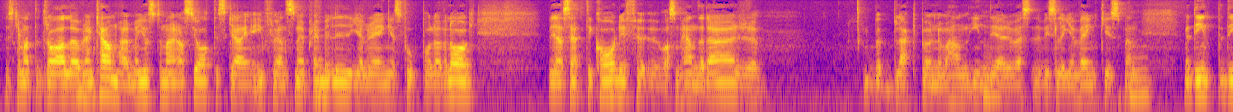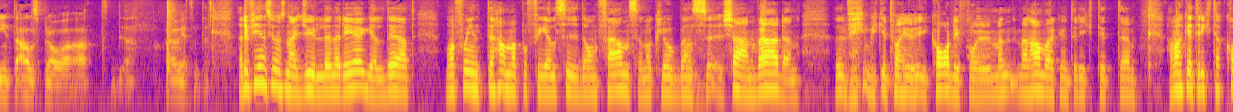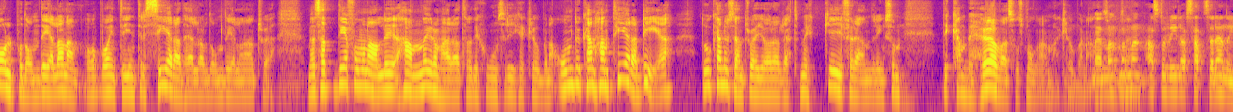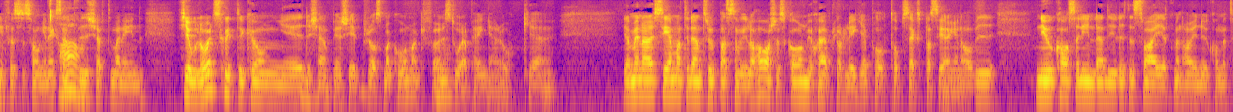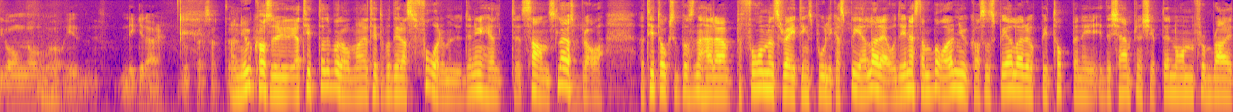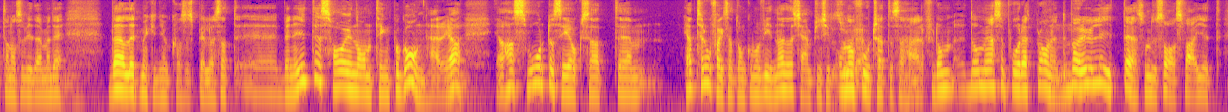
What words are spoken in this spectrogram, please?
nu ska man inte dra alla över en kam här, men just de här asiatiska influenserna i Premier League eller i engelsk fotboll överlag. Vi har sett i Cardiff vad som hände där. Blackburn, nu var han indier, väs- visserligen Venkis, men, mm. men det, är inte, det är inte alls bra att... Jag vet inte. Det finns ju en sån här gyllene regel. Det är att man får inte hamna på fel sida om fansen och klubbens mm. kärnvärden. Vil- Vilket man ju i Cardiff får ju. Men, men han verkar ju inte riktigt... Eh, han verkar inte riktigt ha koll på de delarna. Och var inte intresserad heller av de delarna tror jag. Men så att det får man aldrig hamna i de här traditionsrika klubbarna. Om du kan hantera det. Då kan du sen tror jag göra rätt mycket i förändring. Som det kan behövas hos många av de här klubbarna. Men, man, man, man, Aston Villa satsade ändå inför säsongen. Exempelvis köpte man in fjolårets skyttekung i The Championship, Ross McCormack, för Mm. stora pengar. Och, eh, jag menar, ser man till den trupp Aston Villa har så ska de ju självklart ligga på topp 6-placeringarna. Och vi, Newcastle inledde ju lite svajet men har ju nu kommit igång och, och är ligger där uppe. Så att, ja, Newcastle, jag tittade på dem och jag tittade på deras form nu. Den är ju helt sanslöst mm. bra. Jag tittade också på sådana här performance ratings på olika spelare och det är nästan bara Newcastle-spelare uppe i toppen i, i The Championship. Det är någon från Brighton och så vidare men det är mm. väldigt mycket Newcastle-spelare. Så att eh, Benitez har ju någonting på gång här. Jag, mm. jag har svårt att se också att eh, jag tror faktiskt att de kommer att vinna The Championship om de fortsätter så här. För de, de öser på rätt bra nu. Mm. Det börjar ju lite, som du sa, svajigt.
